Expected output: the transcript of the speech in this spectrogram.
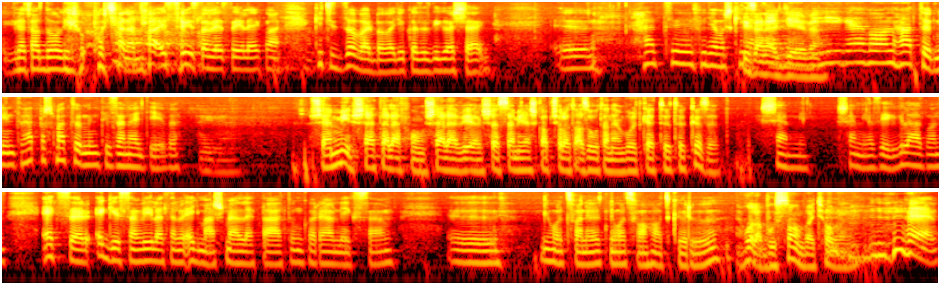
Illetve a Dolliról, bocsánat, már össze-vissza beszélek már. Kicsit zavarba vagyok, az az igazság. Ö, hát ugye most 11 90 éve. Vége van, hát több mint, hát most már több mint 11 éve. Igen. Semmi, se telefon, se levél, se személyes kapcsolat azóta nem volt kettőtök között? Semmi, semmi az égvilágon. Egyszer egészen véletlenül egymás mellett álltunk, arra emlékszem, ö, 85-86 körül. Hol a buszon, vagy hol? Nem,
